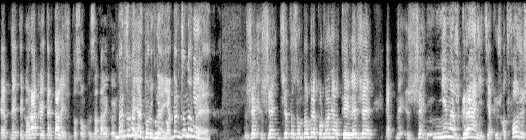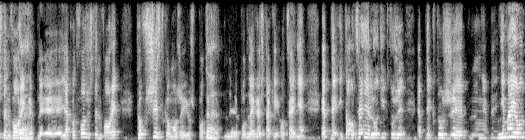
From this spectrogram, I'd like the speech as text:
e, tego raka i tak dalej, że to są za daleko idące. Bardzo dobre ja- porównania, bardzo Nie, dobre. że, że, że to są dobre porównania o tyle, że, że nie masz granic. Jak już otworzysz ten worek, Tak. jak otworzysz ten worek, to wszystko może już potem Tak. podlegać takiej ocenie. I to ocenie ludzi, którzy, którzy nie mają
